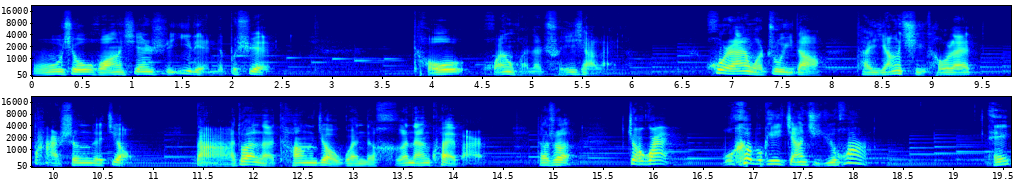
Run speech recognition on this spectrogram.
吴修煌先是一脸的不屑，头缓缓地垂下来。忽然，我注意到他仰起头来，大声的叫，打断了汤教官的河南快板。他说：“教官，我可不可以讲几句话？”哎。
